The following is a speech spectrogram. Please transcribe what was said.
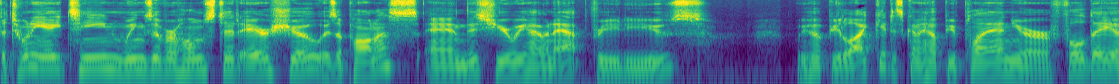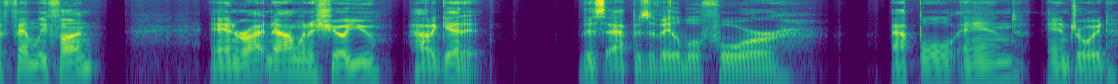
The 2018 Wings Over Homestead Air Show is upon us, and this year we have an app for you to use. We hope you like it. It's going to help you plan your full day of family fun. And right now I'm going to show you how to get it. This app is available for Apple and Android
